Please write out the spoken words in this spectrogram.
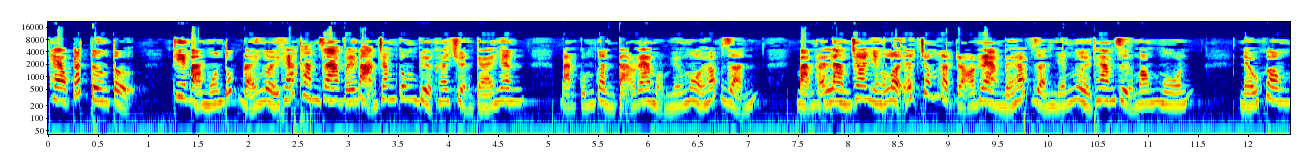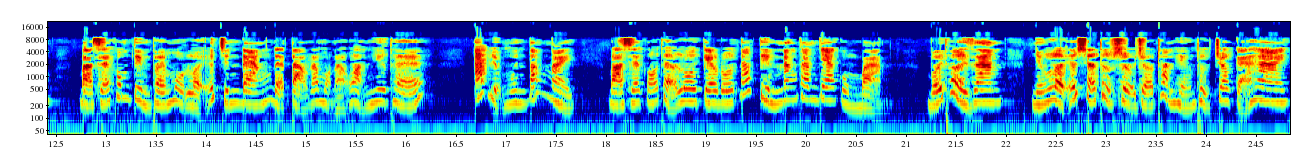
Theo cách tương tự, khi bạn muốn thúc đẩy người khác tham gia với bạn trong công việc hay chuyện cá nhân, bạn cũng cần tạo ra một miếng mồi hấp dẫn. Bạn phải làm cho những lợi ích trông thật rõ ràng để hấp dẫn những người tham dự mong muốn. Nếu không, bạn sẽ không tìm thấy một lợi ích chính đáng để tạo ra một ảo ảnh như thế. Áp dụng nguyên tắc này, bạn sẽ có thể lôi kéo đối tác tiềm năng tham gia cùng bạn. Với thời gian, những lợi ích sẽ thực sự trở thành hiện thực cho cả hai.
